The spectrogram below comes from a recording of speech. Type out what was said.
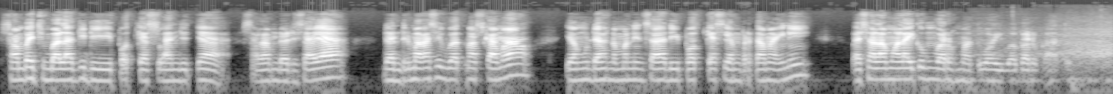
sampai jumpa lagi di podcast selanjutnya. Salam dari saya dan terima kasih buat Mas Kamal yang udah nemenin saya di podcast yang pertama ini. Wassalamualaikum warahmatullahi wabarakatuh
